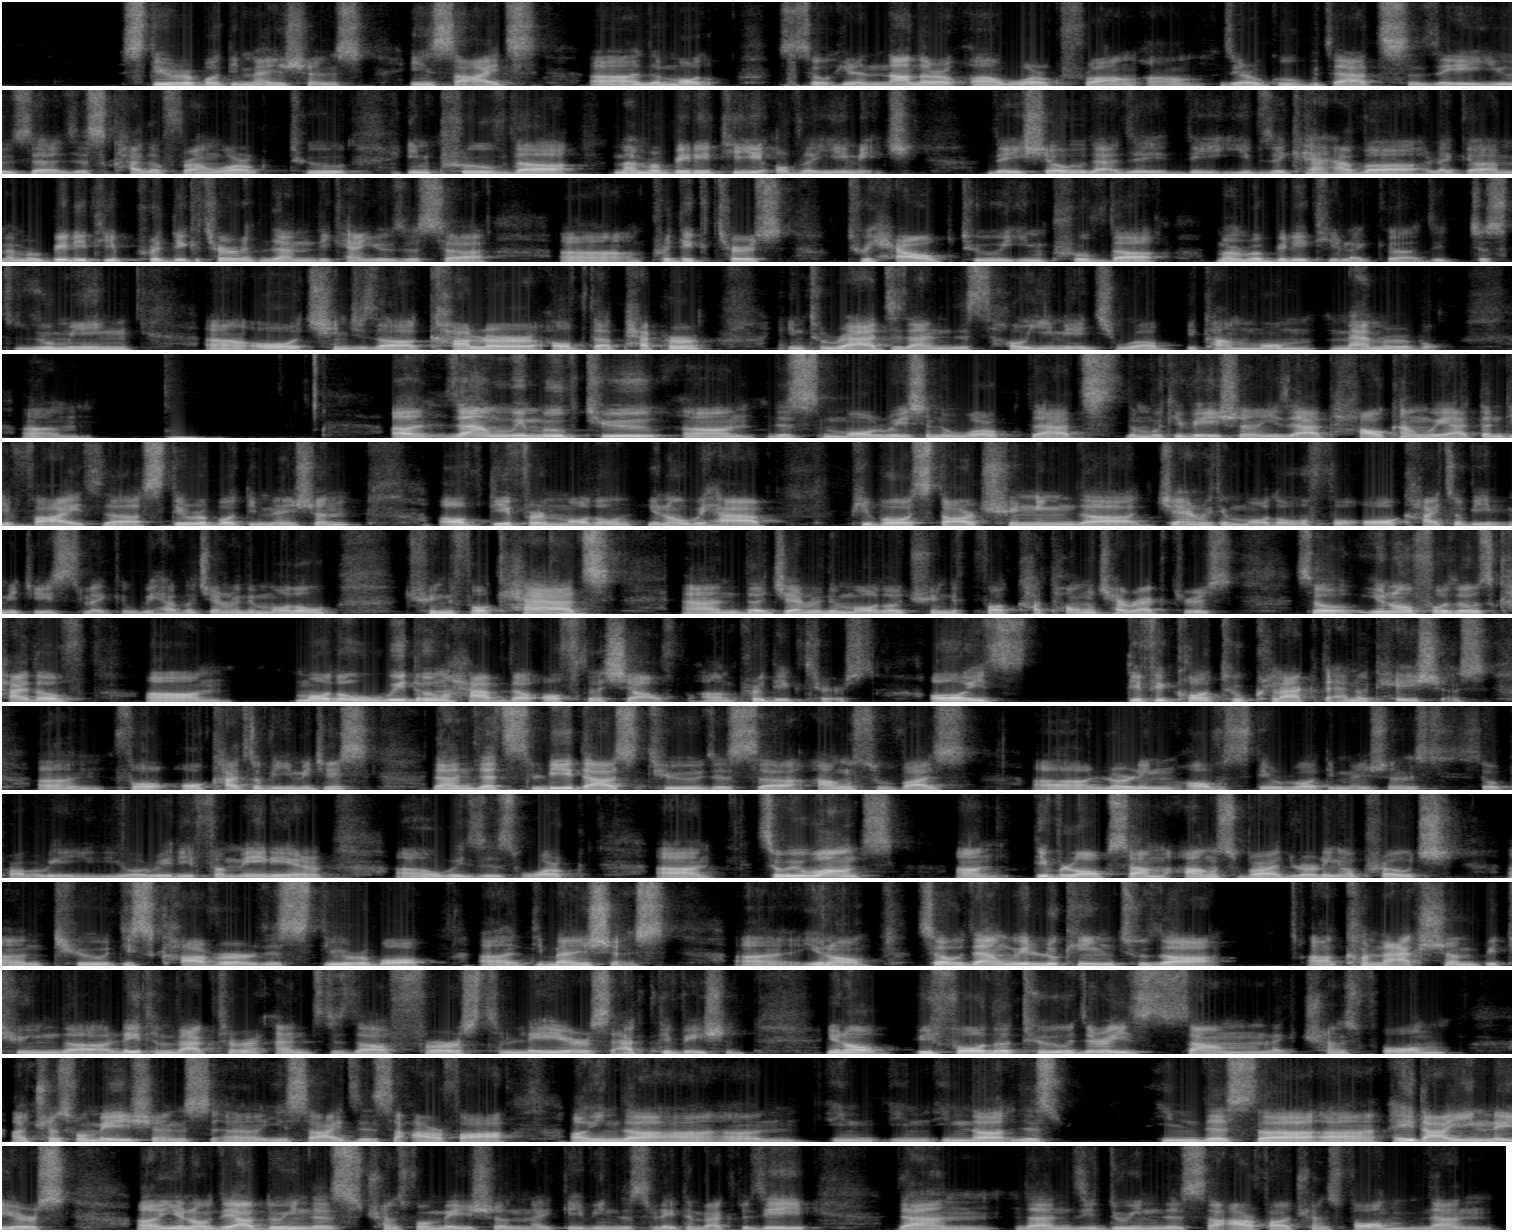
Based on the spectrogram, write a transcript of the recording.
steerable dimensions inside uh, the model. So here another uh, work from uh, their group that they use uh, this kind of framework to improve the memorability of the image. They show that they, they if they can have a like a memorability predictor, then they can use this uh, uh, predictors to help to improve the memorability, like uh, they just zoom in uh, or change the color of the pepper into red, then this whole image will become more memorable. Um, uh, then we move to um, this more recent work that the motivation is that how can we identify the steerable dimension of different model? You know, we have people start training the generative model for all kinds of images. Like we have a generative model trained for cats and the generative model trained for cartoon characters. So, you know, for those kind of um, model, we don't have the off-the-shelf um, predictors, or it's difficult to collect annotations um, for all kinds of images. Then that's lead us to this uh, unsupervised uh, learning of steerable dimensions. So probably you're already familiar uh, with this work. Um, so we want um, develop some unsupervised learning approach um, to discover the steerable uh, dimensions. Uh, you know, so then we look into the uh, connection between the latent vector and the first layer's activation. You know, before the two, there is some like transform uh, transformations uh, inside this alpha uh, in the um, in in in the this in this uh, AdaIN layers. you know, they are doing this transformation, like giving this latent vector z, then then they doing this alpha transform, then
